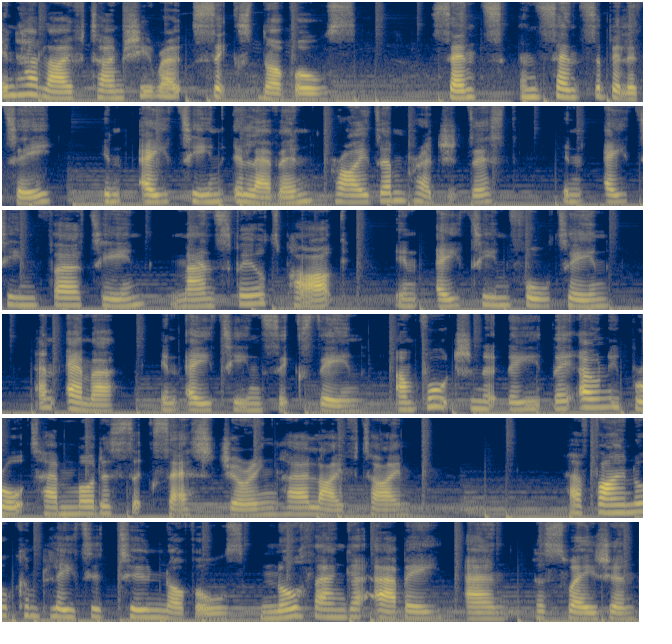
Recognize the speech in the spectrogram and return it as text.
In her lifetime, she wrote six novels Sense and Sensibility in 1811, Pride and Prejudice in 1813, Mansfield Park in 1814, and Emma in 1816. Unfortunately, they only brought her modest success during her lifetime. Her final completed two novels, Northanger Abbey and Persuasion,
